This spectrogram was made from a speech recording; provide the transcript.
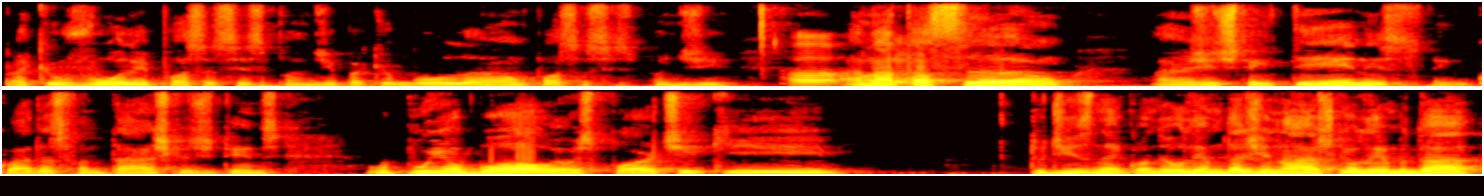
para que o vôlei possa se expandir, para que o bolão possa se expandir. Ô, A natação, a gente tem tênis, tem quadras fantásticas de tênis. O punhobol é um esporte que tu diz, né? Quando eu lembro da ginástica, eu lembro da,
